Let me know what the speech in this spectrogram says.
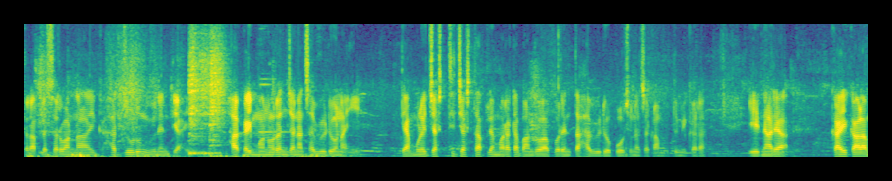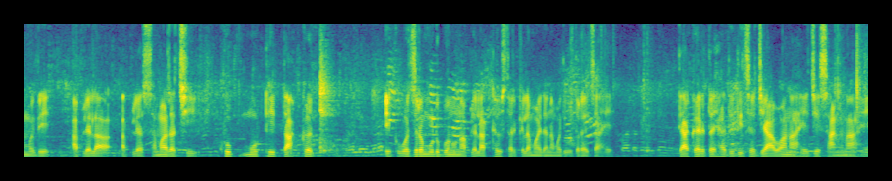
तर आपल्या सर्वांना एक हात जोडून विनंती आहे हा काही मनोरंजनाचा व्हिडिओ नाही आहे त्यामुळे जास्तीत जास्त आपल्या मराठा बांधवापर्यंत हा व्हिडिओ पोहोचवण्याचं काम तुम्ही करा. येणाऱ्या काही काळामध्ये आपल्याला आपल्या समाजाची खूप मोठी ताकद एक वज्रमूठ बनवून आपल्याला अठ्ठावीस तारखेला मैदानामध्ये उतरायचं आहे. त्याकरिता ह्या दिदीचं जे आव्हान आहे जे सांगणं आहे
